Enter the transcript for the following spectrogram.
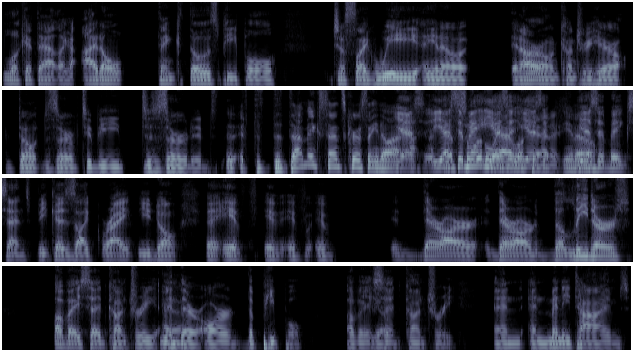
look at that like I don't think those people, just like we, you know, in our own country here, don't deserve to be deserted. If, does that make sense, Chris? You know, yes, I, yes, it makes yes, yes, it, it, you know? yes, it makes sense because, like, right, you don't if if if if there are there are the leaders of a said country Yeah. and there are the people of a said country. And and many times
